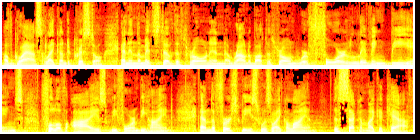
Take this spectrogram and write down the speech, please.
of glass like unto crystal. And in the midst of the throne and around about the throne were four living beings full of eyes eyes before and behind. And the first beast was like a lion, the second like a calf,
